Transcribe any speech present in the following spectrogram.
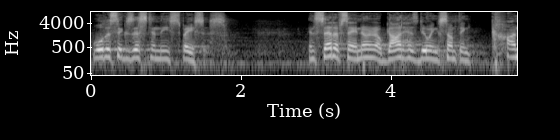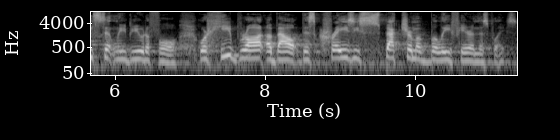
we'll just exist in these spaces. Instead of saying, no, no, no, God has doing something constantly beautiful, where he brought about this crazy spectrum of belief here in this place.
